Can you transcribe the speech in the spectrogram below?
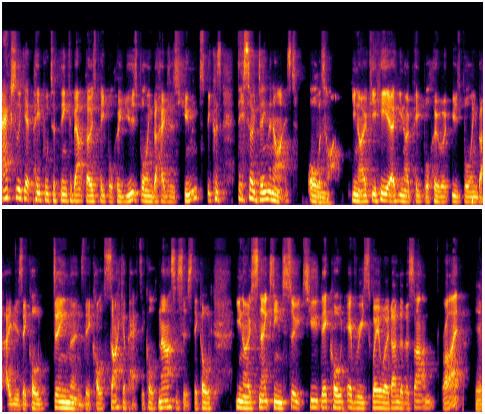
actually get people to think about those people who use bullying behaviors as humans because they're so demonized all the mm. time. You know, if you hear, you know, people who use bullying behaviors, they're called demons, they're called psychopaths, they're called narcissists, they're called, you know, snakes in suits. You, they're called every swear word under the sun, right? Yeah.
